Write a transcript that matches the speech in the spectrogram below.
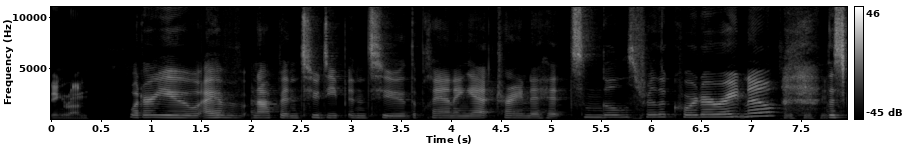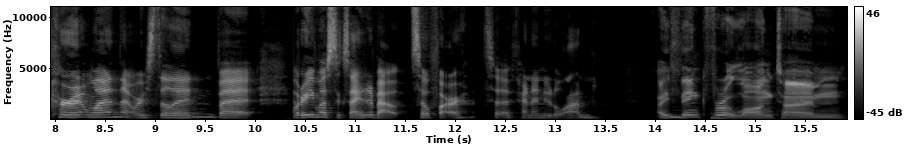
being run what are you? I have not been too deep into the planning yet, trying to hit some goals for the quarter right now. this current one that we're still in, but what are you most excited about so far to kind of noodle on? I think for a long time,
